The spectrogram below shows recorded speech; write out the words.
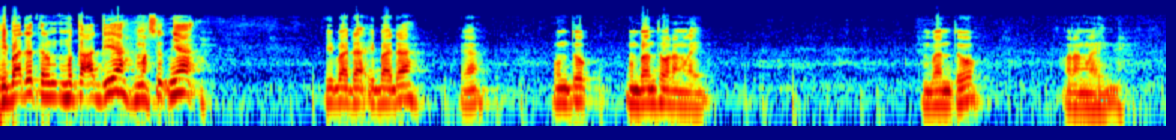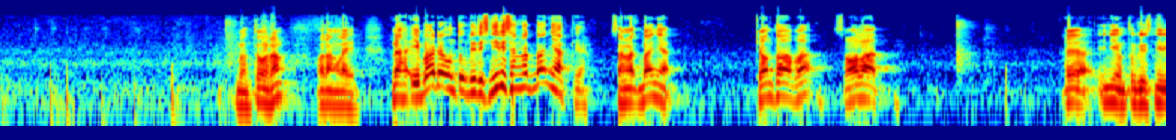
Ibadat al-mutaaddiyah maksudnya ibadah-ibadah ya untuk membantu orang lain. Membantu orang lain. Membantu orang orang lain. Nah, ibadah untuk diri sendiri sangat banyak ya, sangat banyak. Contoh apa? Salat. Ya, ini untuk diri sendiri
